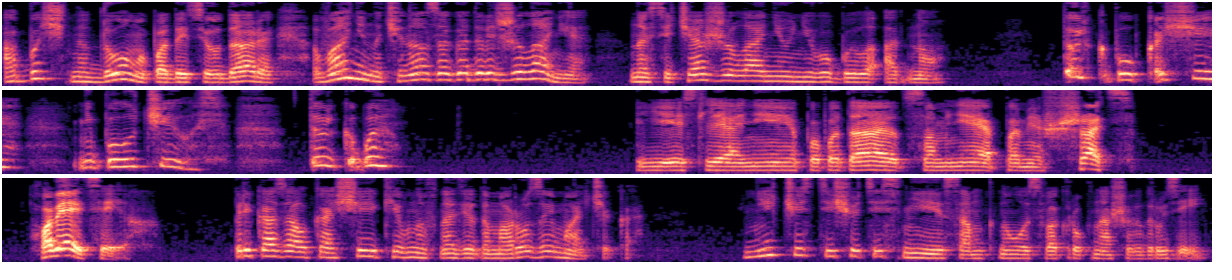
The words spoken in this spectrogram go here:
Обычно дома под эти удары Ваня начинал загадывать желание, но сейчас желание у него было одно. Только бы у Кощея не получилось, только бы... «Если они попытаются мне помешать, убейте их!» — приказал Кощей, кивнув на Деда Мороза и мальчика. Нечисть еще теснее сомкнулась вокруг наших друзей.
